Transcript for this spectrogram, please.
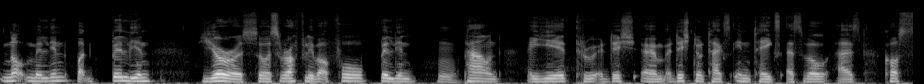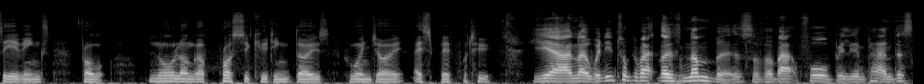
not million, but billion euros. So it's roughly about 4 billion Hmm. pound a year through addition, um, additional tax intakes as well as cost savings from no longer prosecuting those who enjoy a spliff or two. Yeah, I know. When you talk about those numbers of about four billion pound, that's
